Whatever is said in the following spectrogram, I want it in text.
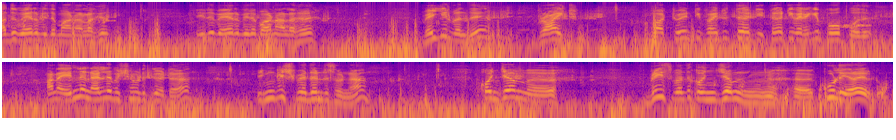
அது வேறு விதமான அழகு இது வேறு விதமான அழகு. வெயில் வந்து பிரைட் இப்போ twenty five to thirty thirty வரைக்கும் போக போகுது. ஆனால் என்ன நல்ல விஷயம்னு கேட்டால் இங்கிலீஷ் வெதர்னு சொன்னால் கொஞ்சம் ப்ரீஸ் வந்து கொஞ்சம் கூலியராக இருக்கும்.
